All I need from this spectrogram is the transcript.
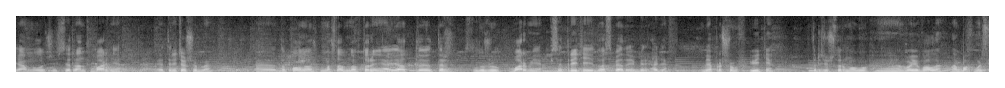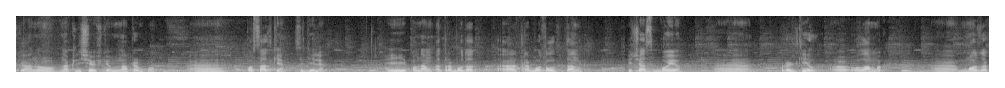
Я молодший сержант Барні, е, 3 ШБ. Е, До повномасштабного вторгнення я т- теж служив в армії 53-й і 25-й бригаді. Я пройшов в квітні третю штурмову. Е, Воювали на Бахмутському, ну, на Кліщівському напрямку. Е, Посадки сиділи. І по нам отработав, отработав танк. Під час бою е, пролетів е, уламок е, мозок,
